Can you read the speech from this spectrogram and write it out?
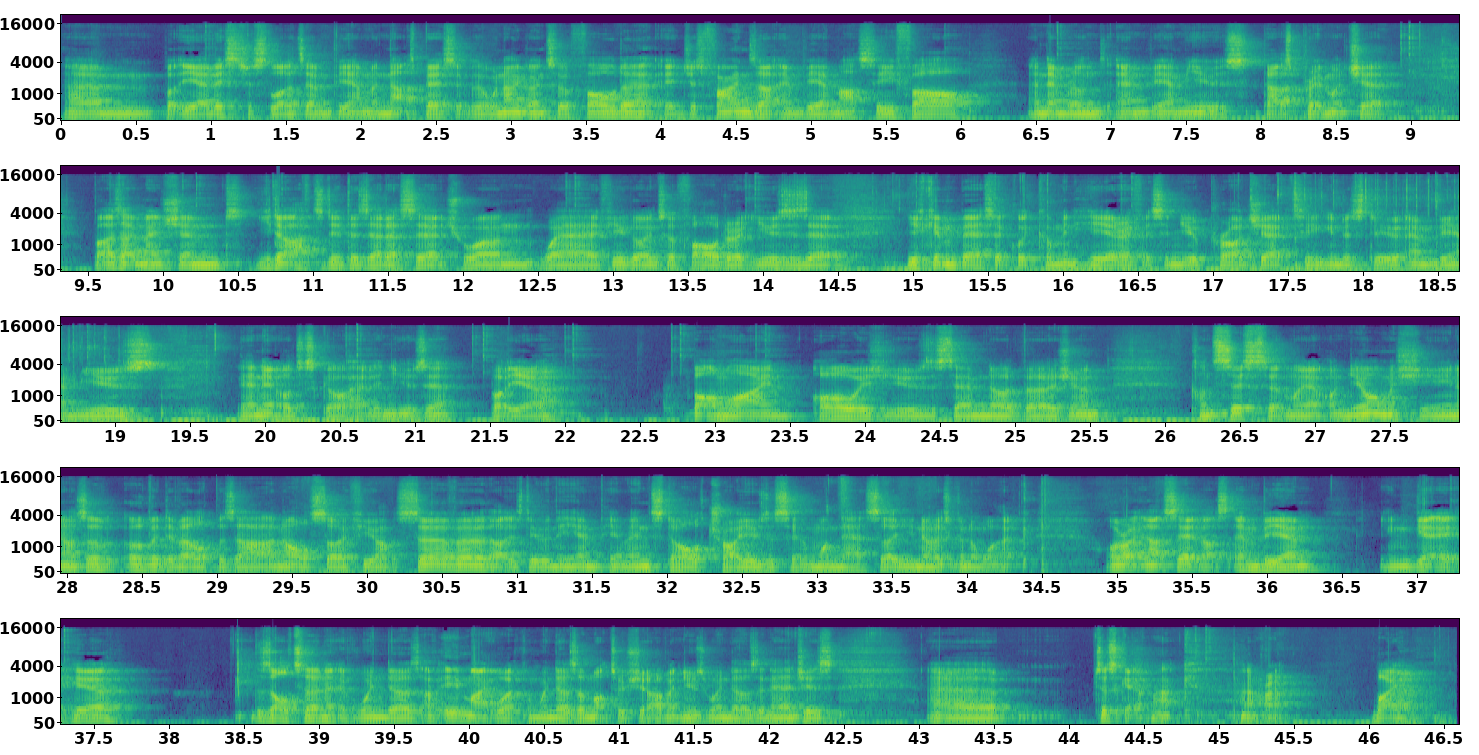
Um, but yeah, this just loads NVM, and that's basically when I go into a folder, it just finds that NVM RC file and then runs NVM use. That's pretty much it. But as I mentioned, you don't have to do the ZSH one where if you go into a folder, it uses it. You can basically come in here if it's a new project, you can just do nvm use and it'll just go ahead and use it. But yeah, bottom line, always use the same node version consistently on your machine as other developers are and also if you have a server that is doing the npm install try use the same one there so you know it's going to work all right that's it that's nvm you can get it here there's alternative Windows. It might work on Windows, I'm not too sure. I haven't used Windows in ages. Uh, just get a Mac. All right, bye.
